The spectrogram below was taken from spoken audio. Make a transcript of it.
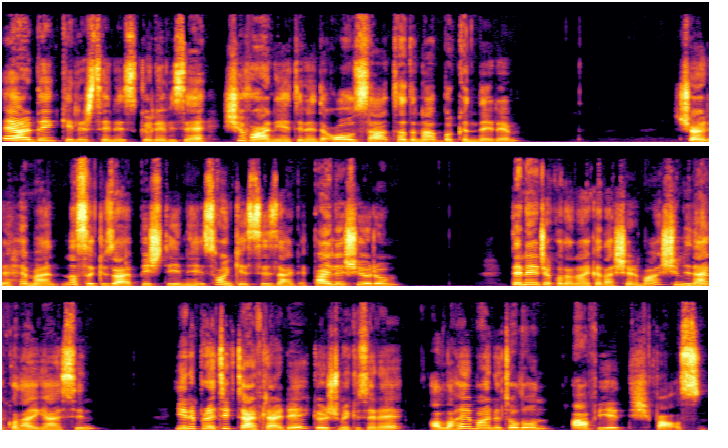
Eğer denk gelirseniz gölevize şifa niyetine de olsa tadına bakın derim. Şöyle hemen nasıl güzel piştiğini son kez sizlerle paylaşıyorum. Deneyecek olan arkadaşlarıma şimdiden kolay gelsin. Yeni pratik tariflerde görüşmek üzere. Allah'a emanet olun. Afiyet, şifa olsun.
